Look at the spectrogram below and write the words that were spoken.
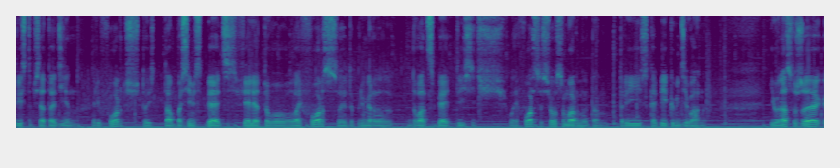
Триста пятьдесят один Reforge, то есть там по 75 фиолетового Life Force, это примерно 25 тысяч лайфорса всего суммарно, там 3 с копейками дивана. И у нас уже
